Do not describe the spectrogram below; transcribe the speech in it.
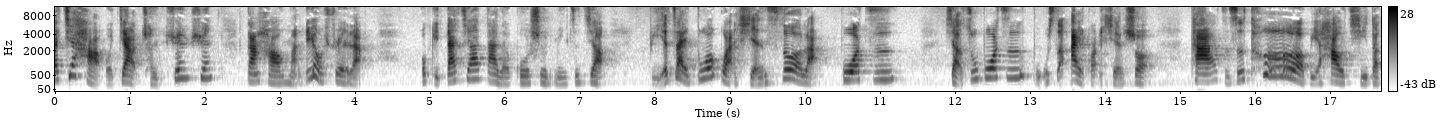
大家好，我叫陈轩轩，刚好满六岁了。我给大家带来故事，名字叫《别再多管闲事啦》。波兹，小猪波兹不是爱管闲事，他只是特别好奇的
